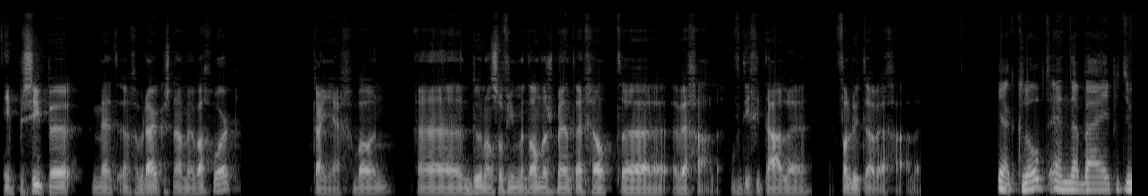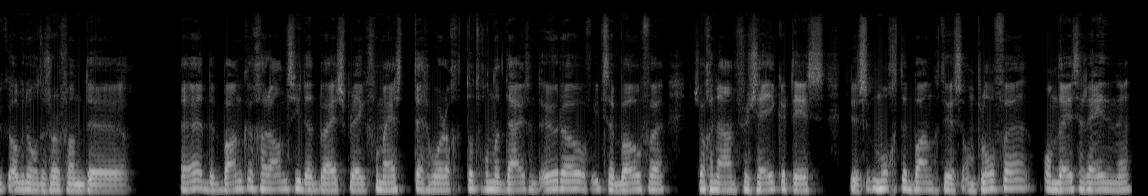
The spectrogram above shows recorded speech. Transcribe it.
in principe met een gebruikersnaam en wachtwoord kan je gewoon uh, doen alsof iemand anders bent en geld uh, weghalen. Of digitale valuta weghalen. Ja, klopt. En daarbij heb je natuurlijk ook nog de soort van de, uh, de bankengarantie. Dat bij spreken voor mij is tegenwoordig tot 100.000 euro of iets daarboven zogenaamd verzekerd is. Dus mocht de bank dus ontploffen om deze redenen,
